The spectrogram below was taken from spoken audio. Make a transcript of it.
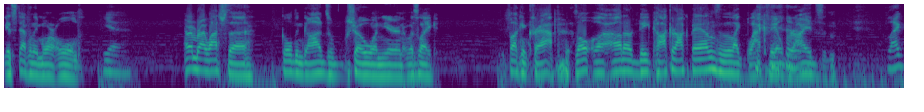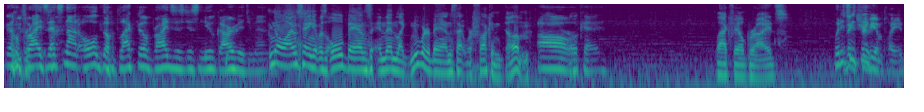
It's definitely more old. Yeah. I remember I watched the Golden Gods show one year, and it was like fucking crap. It was all uh, out of date cock rock bands and like Black Veil Brides, and Black Veil He's like- Brides, that's not old though. Black Veil Brides is just new garbage, man. no, I'm saying it was old bands and then like newer bands that were fucking dumb. Oh, okay. Black Veil Brides. What I did you think think? Trivium played.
